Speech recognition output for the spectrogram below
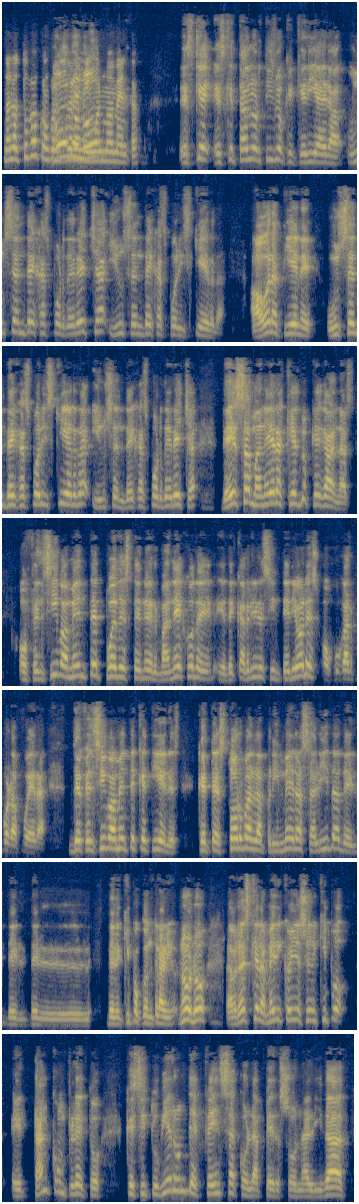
No lo tuvo con Cruz Azul en ningún momento. Es que, es que Tan Ortiz lo que quería era un Cendejas por derecha y un Cendejas por izquierda. Ahora tiene un Cendejas por izquierda y un Cendejas por derecha. De esa manera, ¿qué es lo que ganas? Ofensivamente puedes tener manejo de, carriles interiores o jugar por afuera. Defensivamente, ¿qué tienes? Que te estorba la primera salida del, equipo contrario. No, no, la verdad es que el América hoy es un equipo eh, tan completo que si tuviera un defensa con la personalidad,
